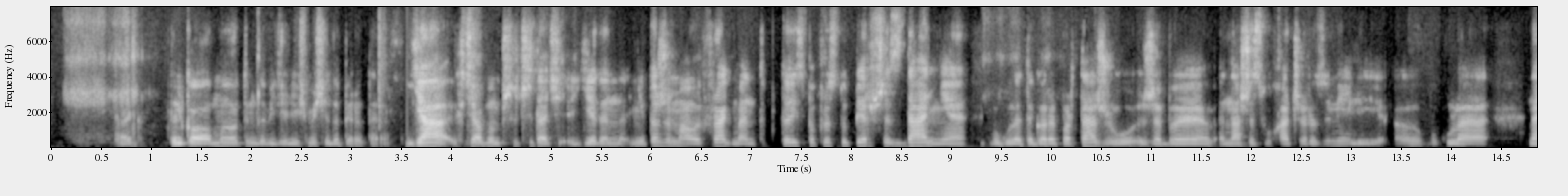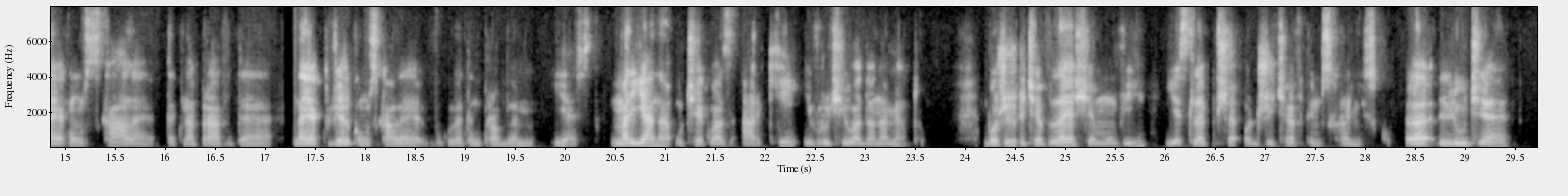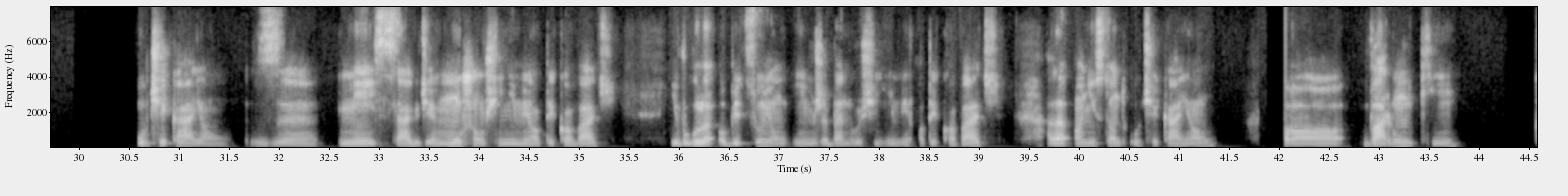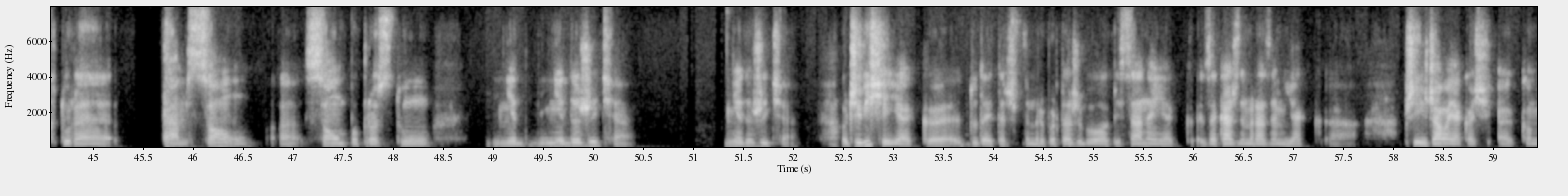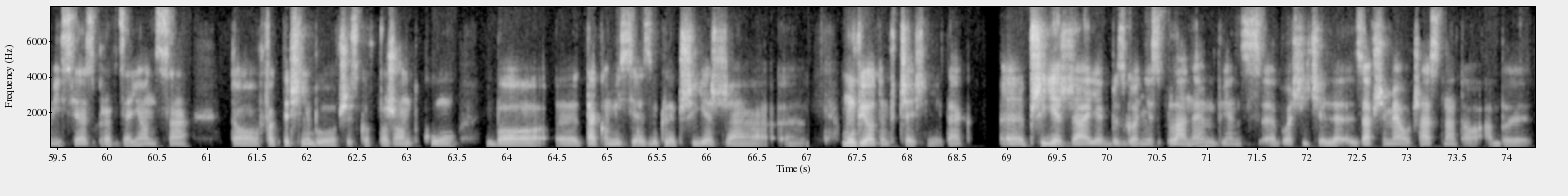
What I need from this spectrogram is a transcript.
Tak. Tylko my o tym dowiedzieliśmy się dopiero teraz. Ja chciałbym przeczytać jeden, nie to, że mały fragment, to jest po prostu pierwsze zdanie w ogóle tego reportażu, żeby nasi słuchacze rozumieli e, w ogóle na jaką skalę tak naprawdę, na jak wielką skalę w ogóle ten problem jest. Mariana uciekła z arki i wróciła do namiotu bo życie w lesie, mówi, jest lepsze od życia w tym schronisku. E, ludzie uciekają z miejsca, gdzie muszą się nimi opiekować i w ogóle obiecują im, że będą się nimi opiekować, ale oni stąd uciekają, bo warunki, które tam są, e, są po prostu nie, nie do życia. Nie do życia. Oczywiście, jak e, tutaj też w tym reportażu było opisane, jak za każdym razem, jak e, przyjeżdżała jakaś e, komisja sprawdzająca, to faktycznie było wszystko w porządku, bo ta komisja zwykle przyjeżdża, mówię o tym wcześniej, tak? Przyjeżdża jakby zgodnie z planem, więc właściciel zawsze miał czas na to, aby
